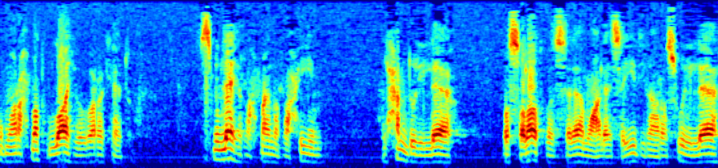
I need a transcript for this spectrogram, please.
ورحمة الله وبركاته. بسم الله الرحمن الرحيم. الحمد لله والصلاة والسلام على سيدنا رسول الله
